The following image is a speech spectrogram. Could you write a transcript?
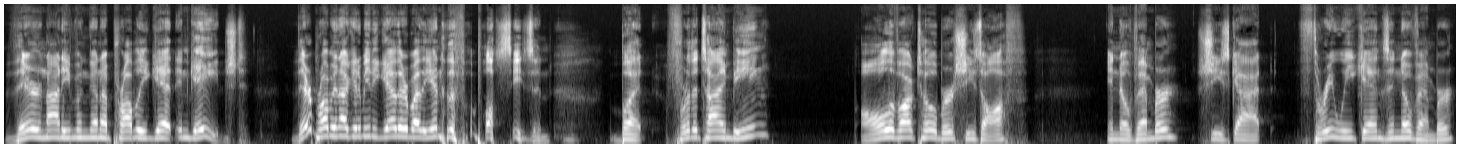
They're not even going to probably get engaged. They're probably not going to be together by the end of the football season. But for the time being, all of October, she's off. In November, she's got three weekends in November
